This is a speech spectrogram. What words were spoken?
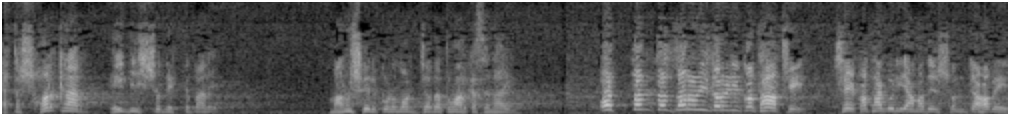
একটা সরকার এই দৃশ্য দেখতে পারে। মানুষের কোনো মর্যাদা তোমার কাছে নাই। অত্যন্ত জরুরি জরুরি কথা আছে। সে কথাগুলি আমাদের শুনতে হবে।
